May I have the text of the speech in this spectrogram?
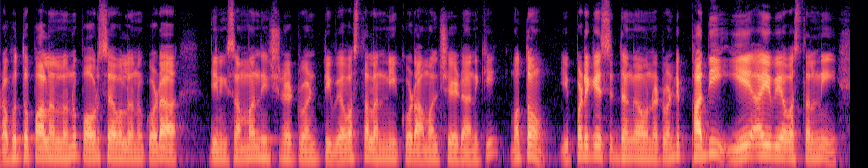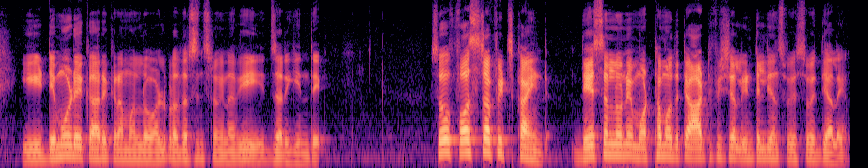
ప్రభుత్వ పాలనలోను పౌర సేవలను కూడా దీనికి సంబంధించినటువంటి వ్యవస్థలన్నీ కూడా అమలు చేయడానికి మొత్తం ఇప్పటికే సిద్ధంగా ఉన్నటువంటి పది ఏఐ వ్యవస్థల్ని ఈ డెమోడే కార్యక్రమంలో వాళ్ళు ప్రదర్శించడం అనేది జరిగింది. So first of its kind దేశంలోనే మొట్టమొదటి ఆర్టిఫిషియల్ ఇంటెలిజెన్స్ విశ్వవిద్యాలయం.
